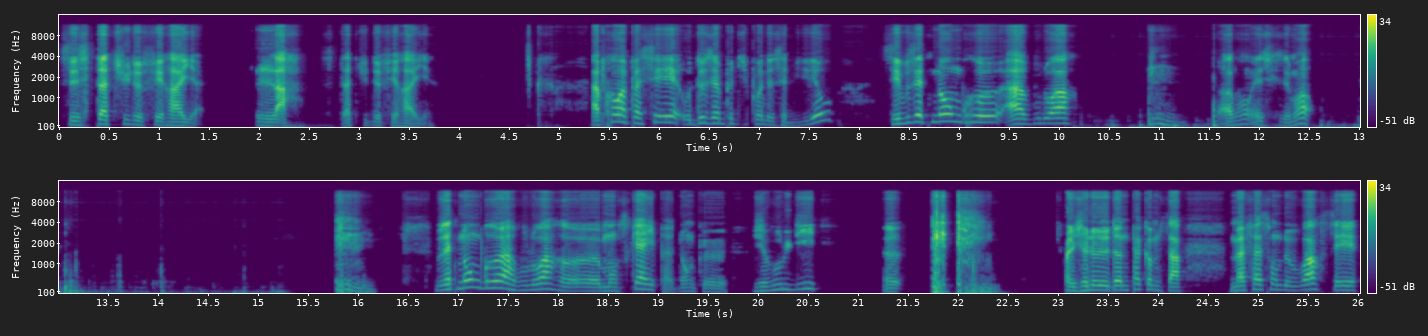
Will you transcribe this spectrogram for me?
C'est statue de ferraille. Là. Statue de ferraille. Après, on va passer au deuxième petit point de cette vidéo. C'est vous êtes nombreux à vouloir... Pardon, excusez-moi. vous êtes nombreux à vouloir euh, mon Skype, donc euh, je vous le dis, euh, je ne le donne pas comme ça. Ma façon de voir, c'est...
